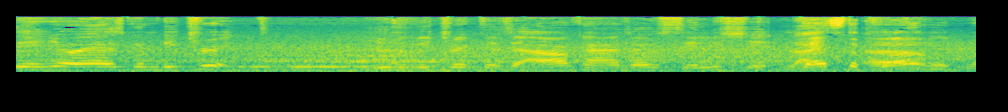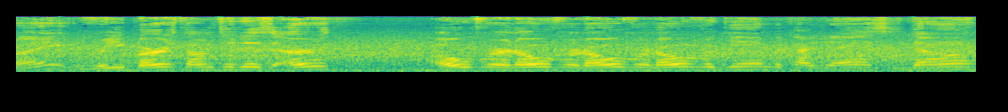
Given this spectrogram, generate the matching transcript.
then your ass can be tricked. You can be tricked into all kinds of silly shit. Like, That's the problem, um, right? Rebirth onto this earth over and over and over and over again because your ass is dumb.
